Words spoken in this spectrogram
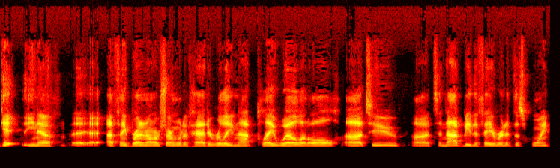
get you know uh, I think Brennan Armstrong would have had to really not play well at all uh, to uh, to not be the favorite at this point.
